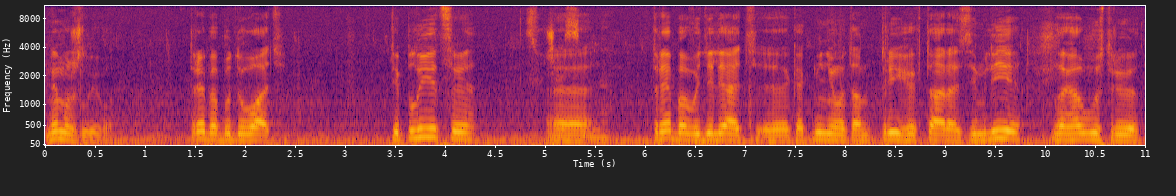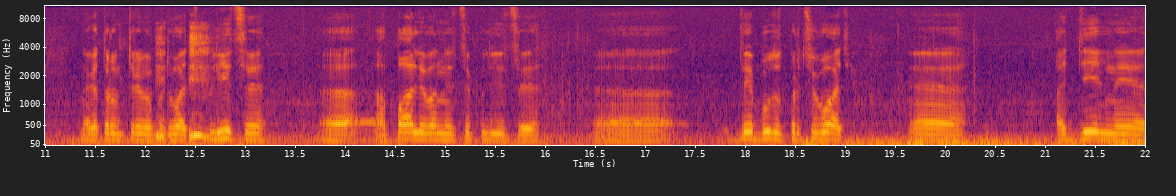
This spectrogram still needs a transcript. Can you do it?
неможливо. Треба будувати теплиці, Е, треба виділяти е, як мінімум там, 3 гектара землі благоустрою. на якому треба будувати теплиці, е, опалювані теплиці, е, де будуть працювати е, віддільні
